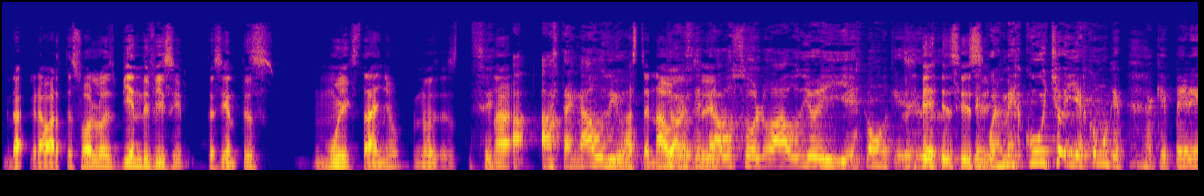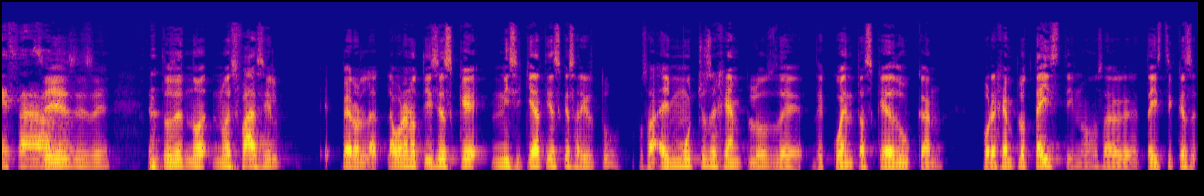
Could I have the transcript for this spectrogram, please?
grabarte solo es bien difícil, te sientes muy extraño. No, hasta en audio. Hasta en audio. Yo a veces grabo solo audio y es como que después me escucho y es como que, qué pereza. Sí, sí, sí. Entonces no, no es fácil, pero la, buena noticia es que ni siquiera tienes que salir tú. O sea, hay muchos ejemplos de, de, cuentas que educan. Por ejemplo, Tasty, ¿no? O sea, Tasty que es,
